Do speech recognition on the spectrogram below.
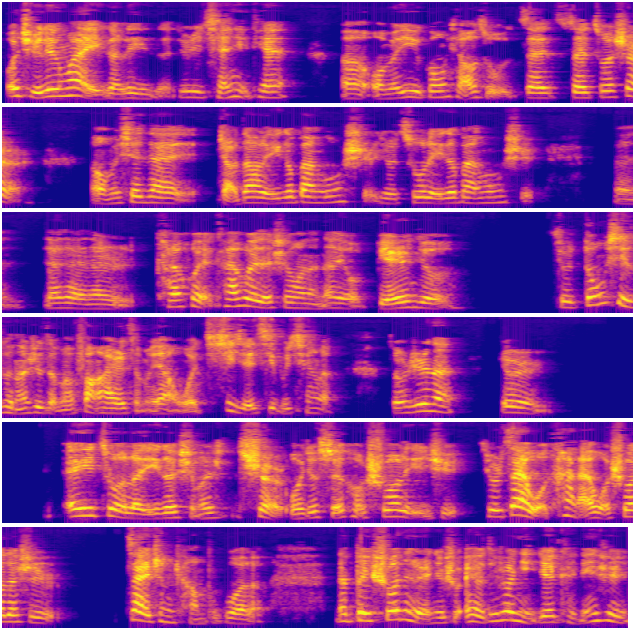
我举另外一个例子，就是前几天，呃，我们义工小组在在做事儿，我们现在找到了一个办公室，就租了一个办公室，嗯，要在那儿开会。开会的时候呢，那有别人就。就东西可能是怎么放还是怎么样，我细节记不清了。总之呢，就是 A 做了一个什么事儿，我就随口说了一句，就是在我看来，我说的是再正常不过了。那被说那个人就说：“哎呦，他说你这肯定是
